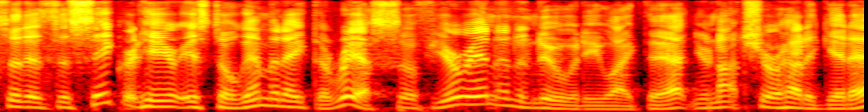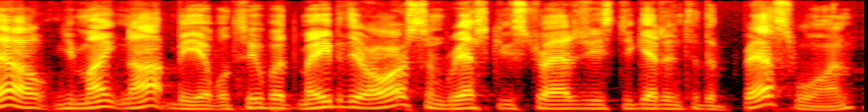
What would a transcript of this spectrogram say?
So there's the secret here is to eliminate the risk. So if you're in an annuity like that, you're not sure how to get out, you might not be able to, but maybe there are some rescue strategies to get into the best one.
